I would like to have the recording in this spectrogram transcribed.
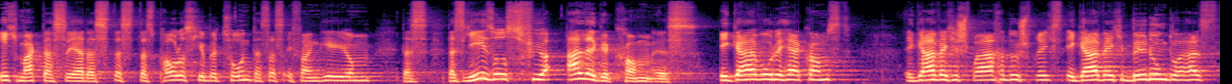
Ich mag das sehr, dass, dass, dass Paulus hier betont, dass das Evangelium, dass, dass Jesus für alle gekommen ist. Egal wo du herkommst, egal welche Sprache du sprichst, egal welche Bildung du hast.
